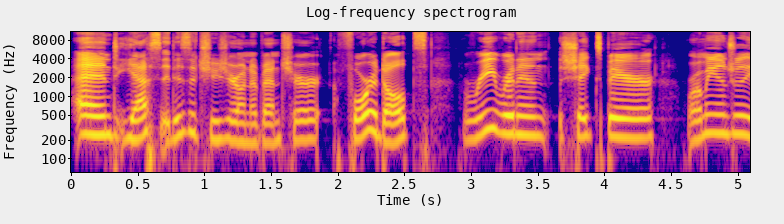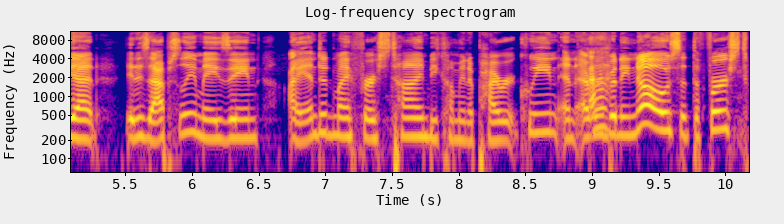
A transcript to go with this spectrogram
And yes, it is a choose your own adventure for adults, rewritten Shakespeare, Romeo and Juliet. It is absolutely amazing. I ended my first time becoming a pirate queen, and ah. everybody knows that the first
